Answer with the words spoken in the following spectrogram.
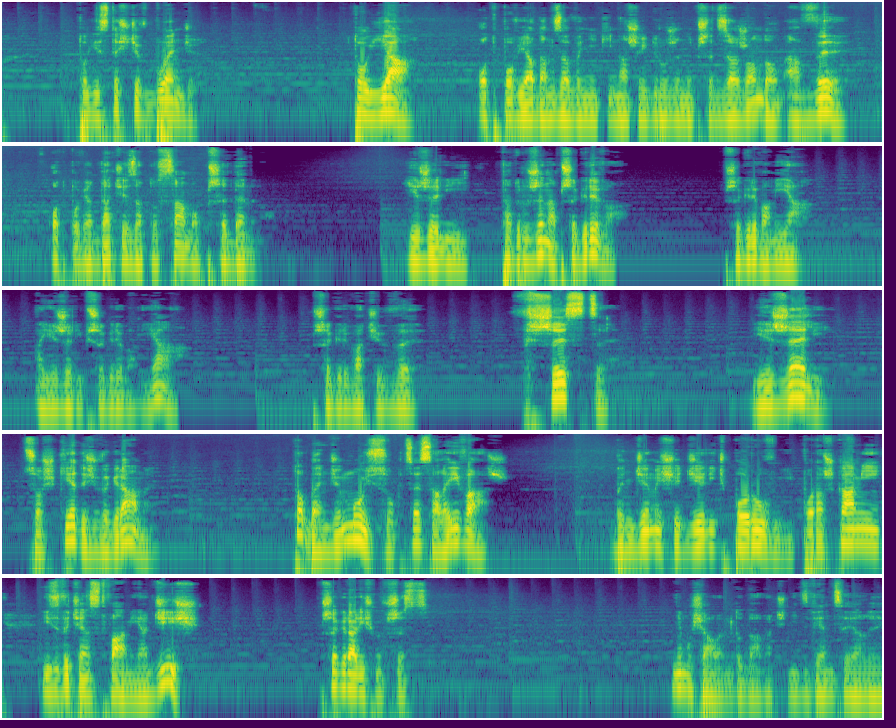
to jesteście w błędzie. To ja odpowiadam za wyniki naszej drużyny przed zarządą, a wy odpowiadacie za to samo przede mną. Jeżeli ta drużyna przegrywa, przegrywam ja. A jeżeli przegrywam ja, przegrywacie wy. Wszyscy. Jeżeli coś kiedyś wygramy, to będzie mój sukces, ale i wasz. Będziemy się dzielić porówni, porażkami i zwycięstwami, a dziś przegraliśmy wszyscy. Nie musiałem dodawać nic więcej, ale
